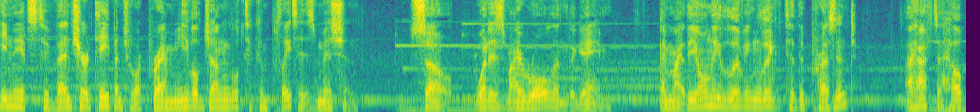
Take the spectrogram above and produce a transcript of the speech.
He needs to venture deep into a primeval jungle to complete his mission. So, what is my role in the game? Am I the only living link to the present? I have to help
